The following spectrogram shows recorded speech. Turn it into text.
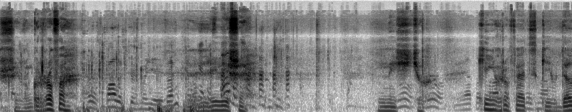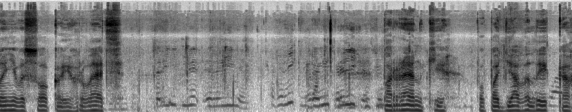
шину грофа. Лівіше нижчу. Кінь грофецький, вдалині висока, і Паренки, попадя велика.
